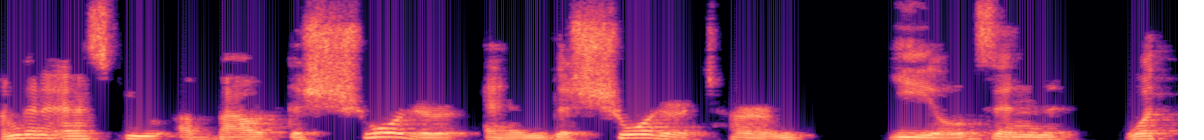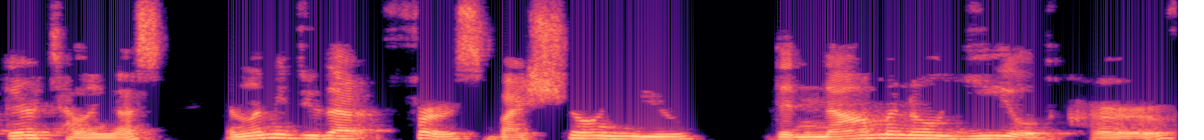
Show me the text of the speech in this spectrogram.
I'm going to ask you about the shorter end, the shorter term yields and what they're telling us. And let me do that first by showing you the nominal yield curve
